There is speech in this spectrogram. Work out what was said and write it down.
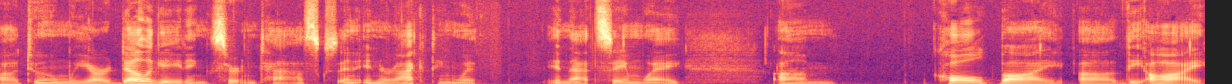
uh, to whom we are delegating certain tasks and interacting with in that same way um, called by uh, the I,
